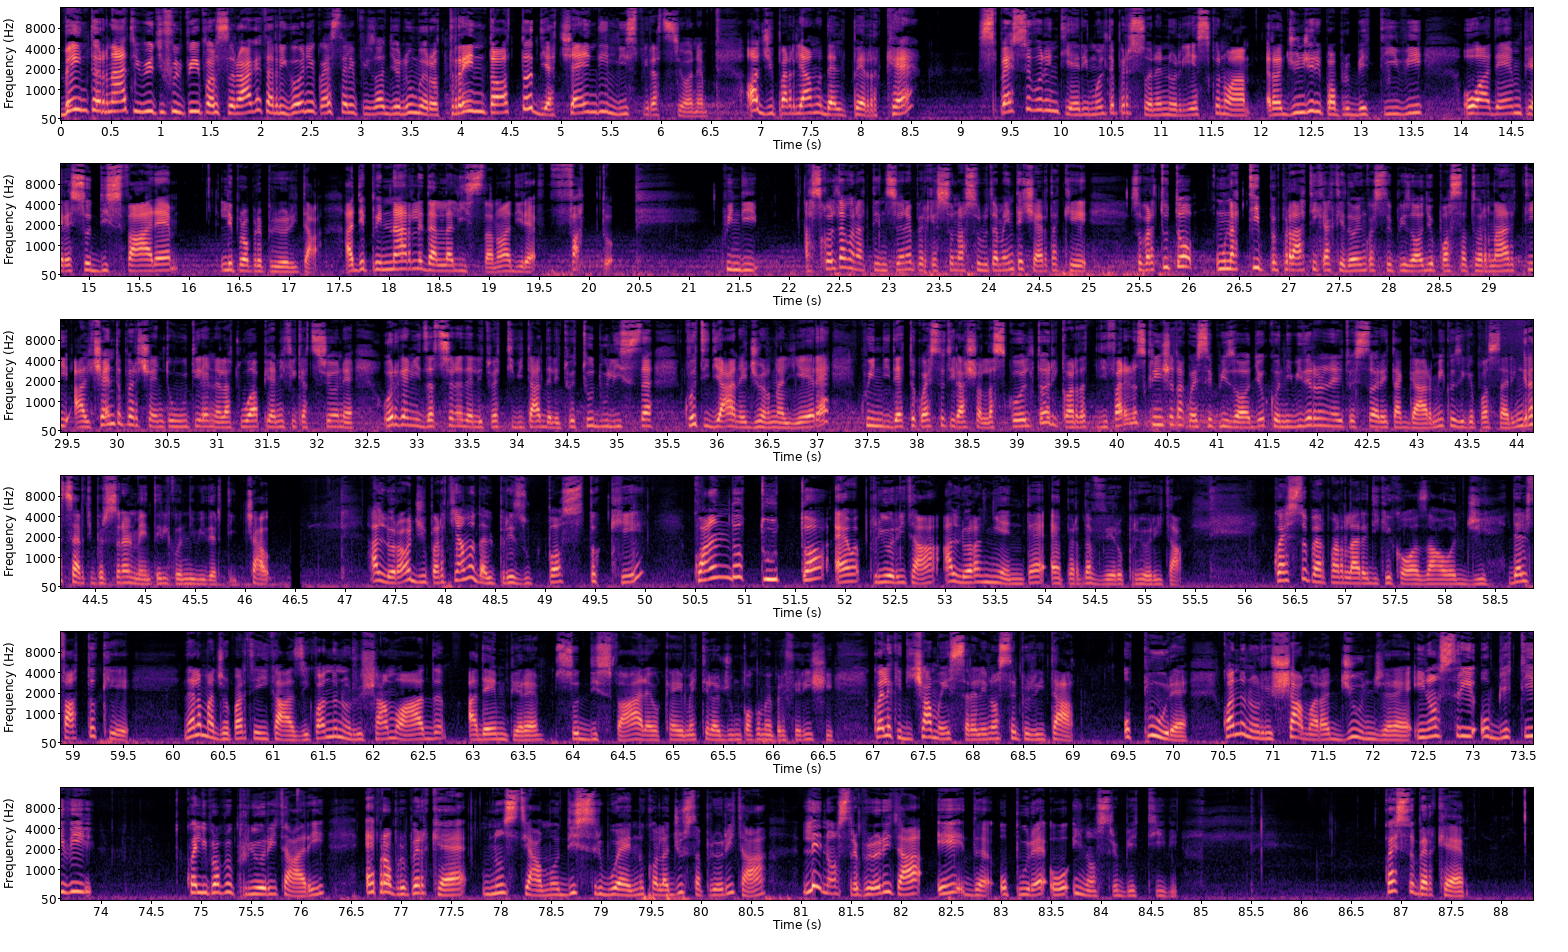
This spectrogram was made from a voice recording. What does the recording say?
Bentornati beautiful people, sono Agatha Arrigoni e questo è l'episodio numero 38 di Accendi l'ispirazione. Oggi parliamo del perché spesso e volentieri molte persone non riescono a raggiungere i propri obiettivi o ad adempiere, soddisfare le proprie priorità, a depennarle dalla lista, no? a dire fatto. Quindi ascolta con attenzione perché sono assolutamente certa che soprattutto una tip pratica che do in questo episodio possa tornarti al 100% utile nella tua pianificazione, organizzazione delle tue attività, delle tue to-do list quotidiane, giornaliere. Quindi detto questo ti lascio all'ascolto, ricordati di fare lo screenshot a questo episodio, condividerlo nelle tue storie e taggarmi così che possa ringraziarti personalmente e ricondividerti. Ciao! Allora, oggi partiamo dal presupposto che quando tutto è priorità, allora niente è per davvero priorità. Questo per parlare di che cosa oggi? Del fatto che nella maggior parte dei casi, quando non riusciamo ad adempiere, soddisfare, ok, mettila giù un po' come preferisci, quelle che diciamo essere le nostre priorità, oppure quando non riusciamo a raggiungere i nostri obiettivi, quelli proprio prioritari, è proprio perché non stiamo distribuendo con la giusta priorità le nostre priorità ed oppure o i nostri obiettivi. Questo perché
